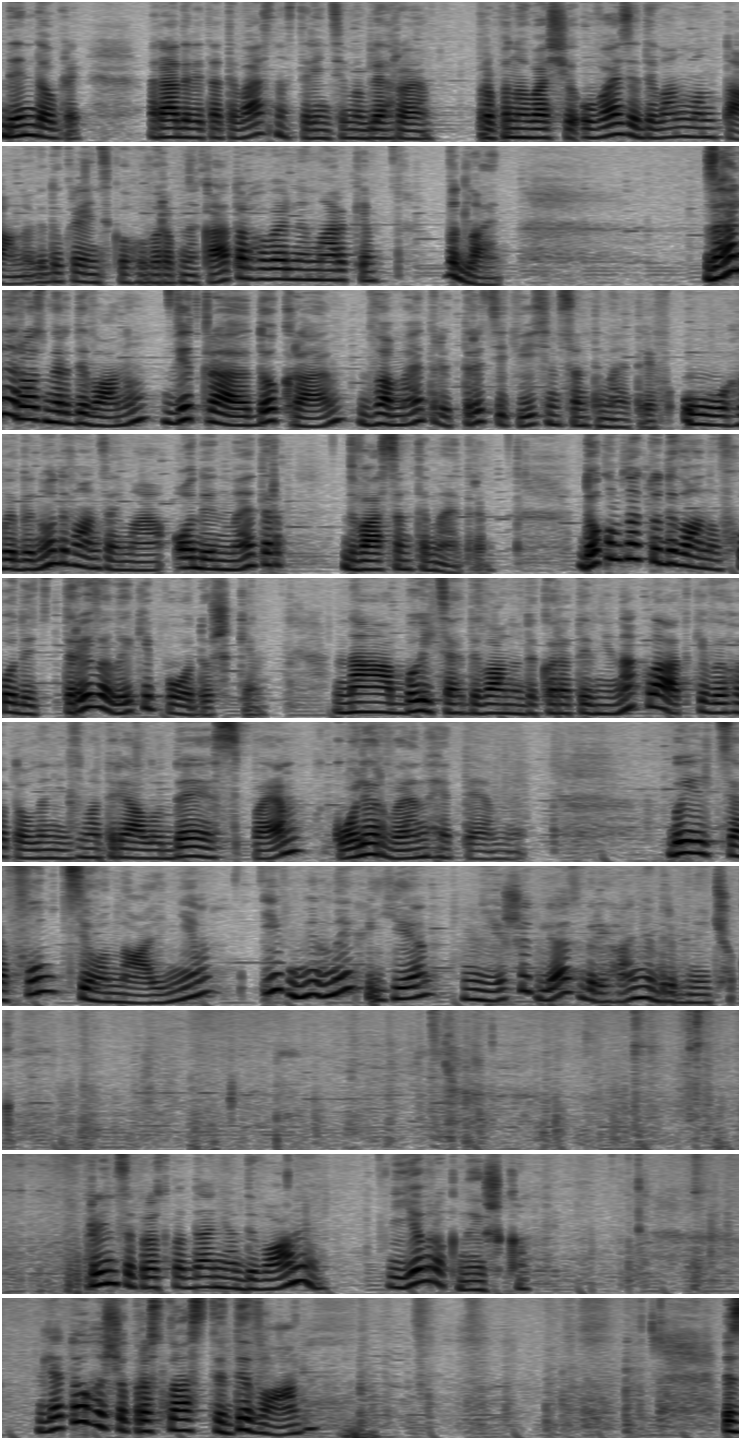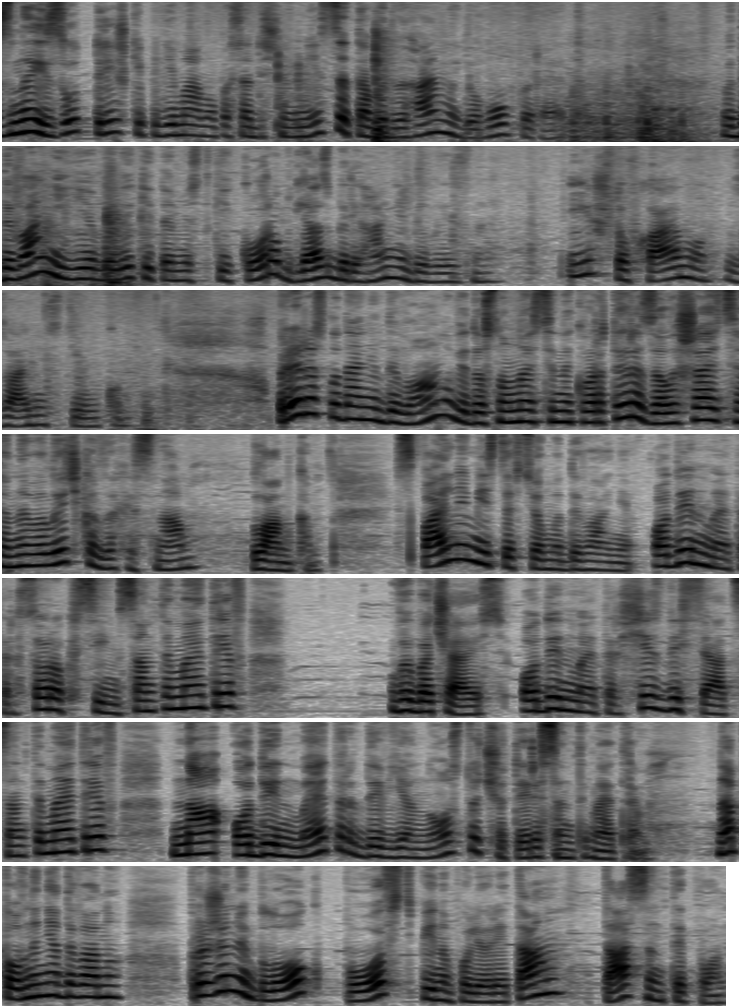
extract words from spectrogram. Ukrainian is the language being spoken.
День добрий! Рада вітати вас на сторінці Меблягроя. Пропоную вашій увазі диван Монтано від українського виробника торговельної марки Будлайн. Загальний розмір дивану від краю до краю 2 метри 38 сантиметрів. У глибину диван займає 1 метр 2 сантиметри. До комплекту дивану входить три великі подушки. На бильцях дивану декоративні накладки, виготовлені з матеріалу ДСП, колір ВНГ темний. Бильця функціональні і в них є ніші для зберігання дрібничок. Принцип розкладання дивану єврокнижка. Для того, щоб розкласти диван, знизу трішки підіймаємо посадочне місце та видвигаємо його вперед. В дивані є великий та місткий короб для зберігання білизни. І штовхаємо задню стінку. При розкладанні дивану від основної стіни квартири залишається невеличка захисна планка. Спальне місце в цьому дивані 1 метр 47 сантиметрів, вибачаюсь, 1 метр 60 сантиметрів на 1 метр 94 сантиметри. Наповнення дивану, пружинний блок, повсть, пінополіуретан та синтепон.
